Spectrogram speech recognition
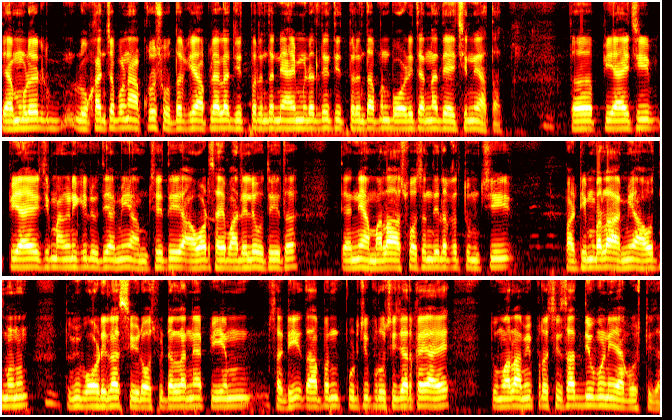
त्यामुळे लोकांचा पण आक्रोश होता की आपल्याला जिथपर्यंत न्याय मिळत नाही तिथपर्यंत आपण बॉडी त्यांना द्यायची नाही हातात. तर पी आयची पी आयची मागणी केली होती आम्ही. आमचे ते आवाड साहेब आलेले होते इथं. त्यांनी आम्हाला आश्वासन दिलं की तुमची पाठिंबाला आम्ही आहोत म्हणून. तुम्ही बॉडीला सिव्हिल हॉस्पिटलला न्या पी एमसाठी तर आपण पुढची प्रोसिजर काय आहे तुम्हाला आम्ही प्रतिसाद देऊ म्हणे या गोष्टीचा.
